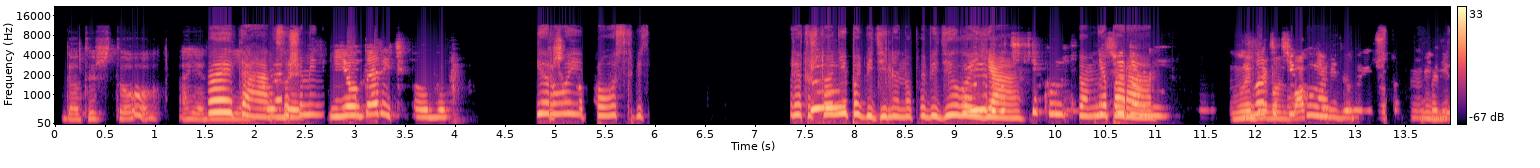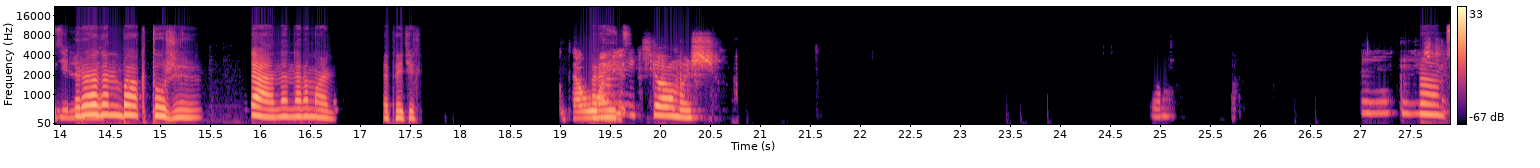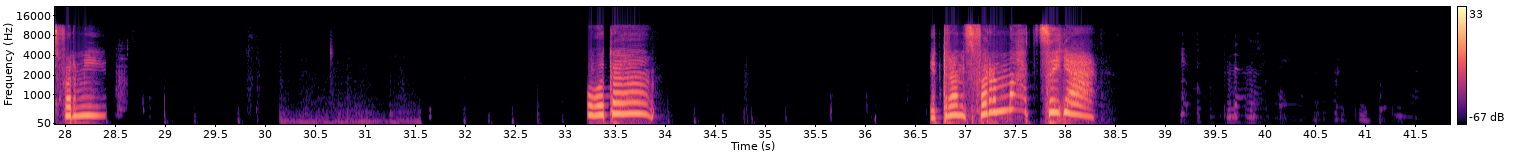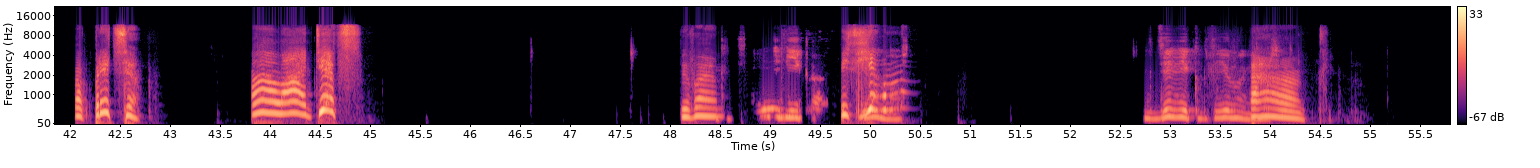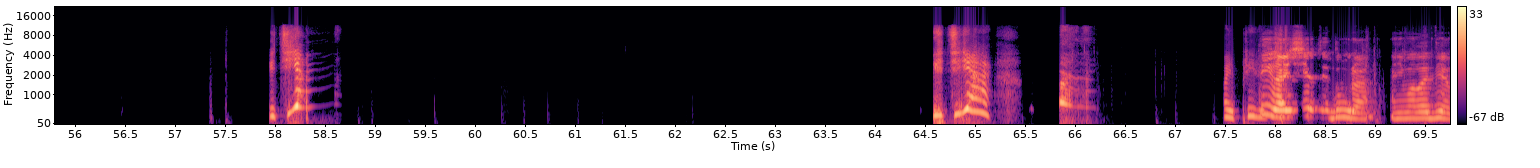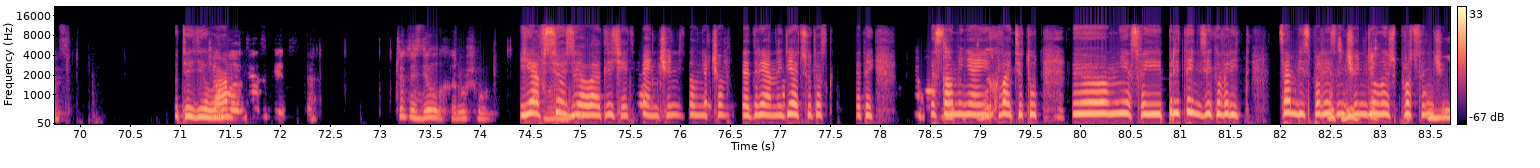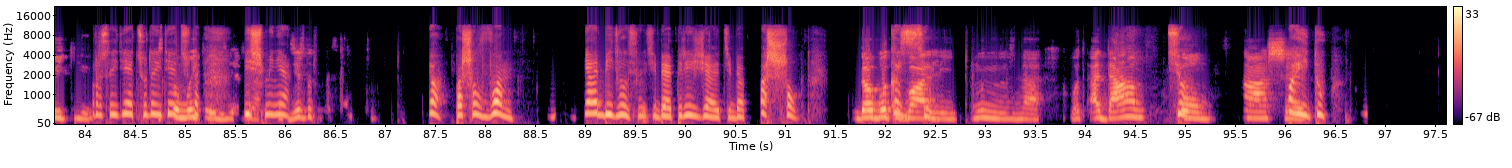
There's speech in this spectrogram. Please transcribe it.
Да ты что? А я Ну змея. и так, слушай, меня Ее ударить по лбу. герои просто без... Говорят, что они победили, но победила Ну, я. 20 секунд. Всё, мне До пора. свидания. Ну, и 20 Драгонбак я секунд. видел. Говорит, что мы видел. победили. Драгонбак тоже. Да, она нормально. От этих. Это он. Правильно. я- Ты чё, мышь? Трансформи. Вот а... И трансформация! Так, прячься. Молодец! Убиваем. Где Вика? Ведь Где я... она? Где Вика? Где? Так. Ведь я... Ведь я... Ой, привет. Ты вообще, ты дура, а не молодец. У тебя Чё дела? молодец, говорится? Что ты сделала хорошего? Я все сделала отлично от тебя, ничего не знал ни в чем. Ты, Адриан, иди отсюда с этой. Достал меня, и хватит тут э, мне свои претензии говорить. Сам бесполезно, ничего не делаешь, просто ничего. Просто иди отсюда, иди отсюда. Ищешь меня. Все, пошел вон. Я обиделся на тебя, переезжаю тебя. Пошел. Да вот и Козёл. Вали, ему не нужна. Вот Адам, Все, Том, Саша. пойду.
